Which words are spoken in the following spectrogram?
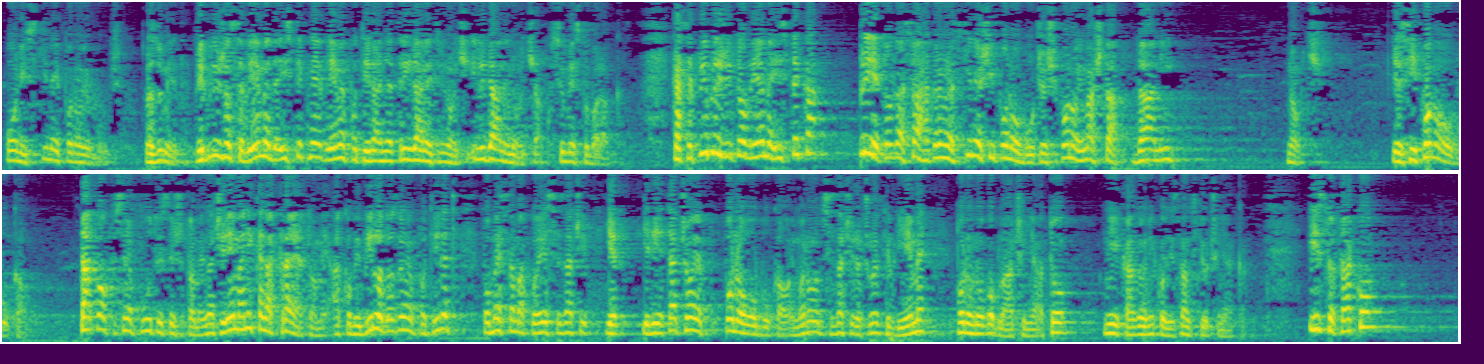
on iskine i ponovi obuče. Razumijete? Približilo se vrijeme da istekne vrijeme potiranja tri dana i tri noći ili dan i noć ako si u mjestu boravka. Kad se približi to vrijeme isteka, prije toga sahat vremena skineš i ponovo obučeš i ponovo imaš šta? Dan i noć. Jer si i ponovo obukao. Tako ako se na putu i tome. Znači nema nikada kraja tome. Ako bi bilo dozvoljeno potirati po mestama koje se znači, jer, jer je ta čovjek ponovo obukao i moralo bi se znači računati vrijeme ponovnog oblačenja. A to nije kazao niko od islamskih učenjaka. Isto tako,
